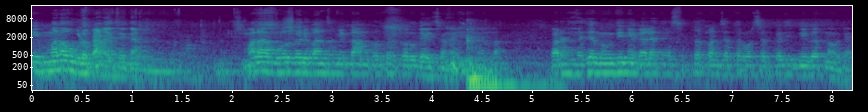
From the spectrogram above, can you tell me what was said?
की मला उघडं पाडायचंय त्यांना. मला गोरगरिबांचं मी काम करतो करू द्यायचं नाही त्यांना. कारण ह्या ज्या नोंदी निघाल्यात ह्या सत्तर पंच्याहत्तर वर्षात कधीच निघत नव्हत्या.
